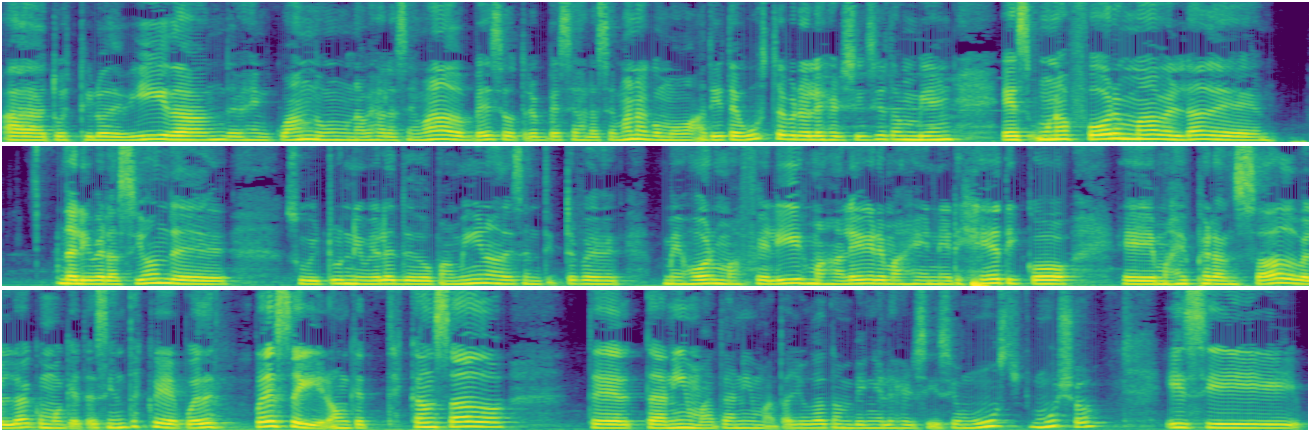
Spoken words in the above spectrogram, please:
a tu estilo de vida, de vez en cuando, una vez a la semana, dos veces o tres veces a la semana, como a ti te guste, pero el ejercicio también es una forma, ¿verdad?, de, de liberación, de subir tus niveles de dopamina, de sentirte pues, mejor, más feliz, más alegre, más energético, eh, más esperanzado, ¿verdad? Como que te sientes que puedes, puedes seguir, aunque estés cansado, te, te anima, te anima, te ayuda también el ejercicio mucho. Y si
